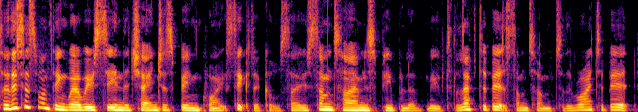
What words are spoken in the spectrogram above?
So this is one thing where we've seen the change has been quite cyclical. So sometimes people have moved to the left a bit, sometimes to the right a bit.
